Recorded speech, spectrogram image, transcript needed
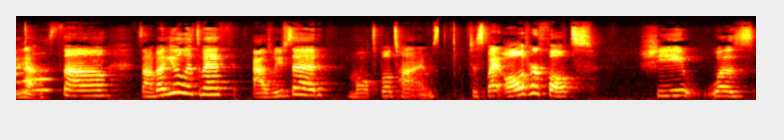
right, now. No. So it's not about you, Elizabeth. As we've said multiple times, despite all of her faults, she was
